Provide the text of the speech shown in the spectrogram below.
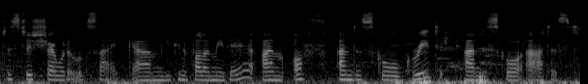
just to show what it looks like. Um, you can follow me there. I'm off underscore grid underscore artist.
